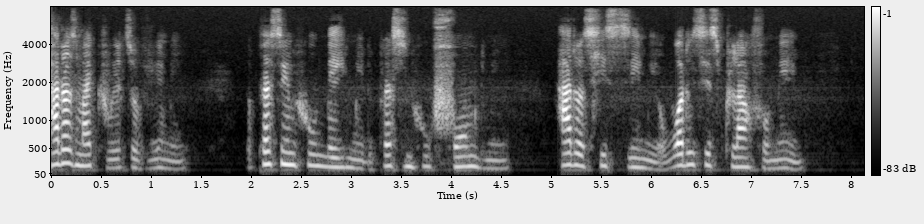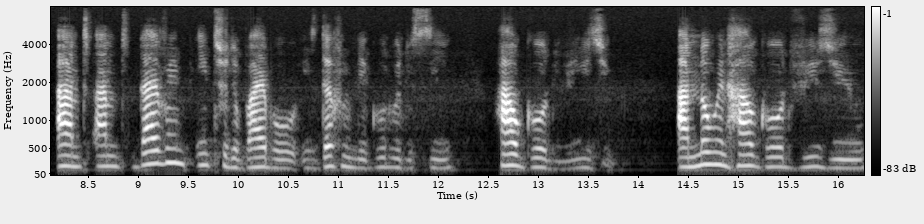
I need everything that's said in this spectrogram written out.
How does my creator view me? The person who made me, the person who formed me, how does he see me? What is his plan for me? And and diving into the Bible is definitely a good way to see how God views you. And knowing how God views you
